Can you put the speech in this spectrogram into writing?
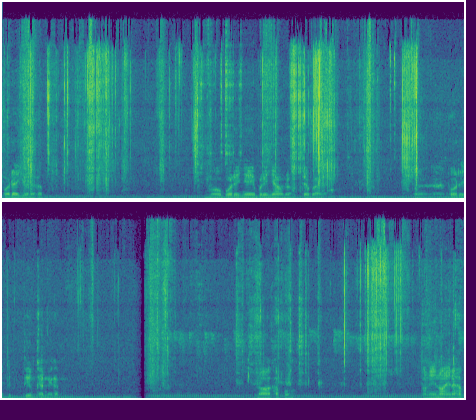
ว่าได้อยู่นะครับหมอบริไงบริเง่านะแต่ว่า พอได้ไปเติมกันนะครับ รอครับผมตอนนี้หน่อยนะครับ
